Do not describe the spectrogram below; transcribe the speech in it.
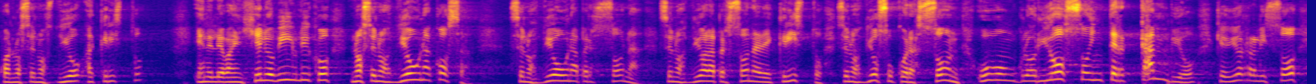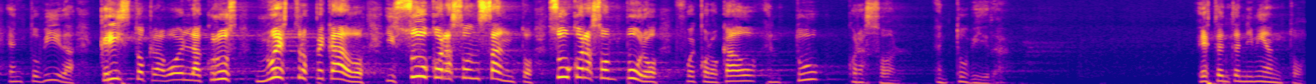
cuando se nos dio a Cristo? En el Evangelio bíblico no se nos dio una cosa, se nos dio una persona, se nos dio a la persona de Cristo, se nos dio su corazón. Hubo un glorioso intercambio que Dios realizó en tu vida. Cristo clavó en la cruz nuestros pecados y su corazón santo, su corazón puro fue colocado en tu corazón, en tu vida. Este entendimiento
